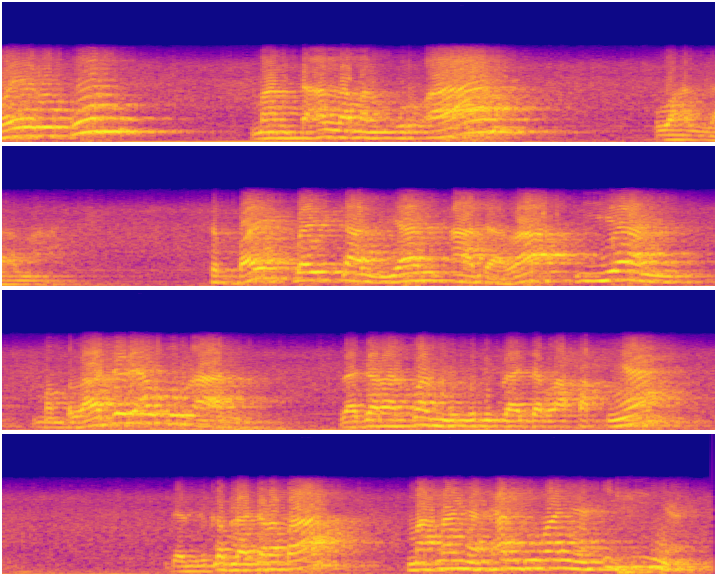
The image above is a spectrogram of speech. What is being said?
khairukum man ta'allama al-Qur'an wa 'allama. Sebaik-baik kalian adalah yang mempelajari Al-Qur'an. Belajar Al-Qur'an meliputi belajar lafaznya dan juga belajar apa? Maknanya, kandungannya, isinya.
